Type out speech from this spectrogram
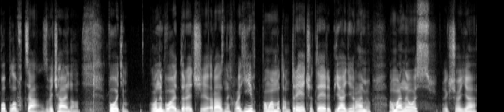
поплавця звичайного. Потім вони бувають, до речі, різних вагів, по-моєму, там 3, 4, 5 грамів. У мене ось, якщо я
